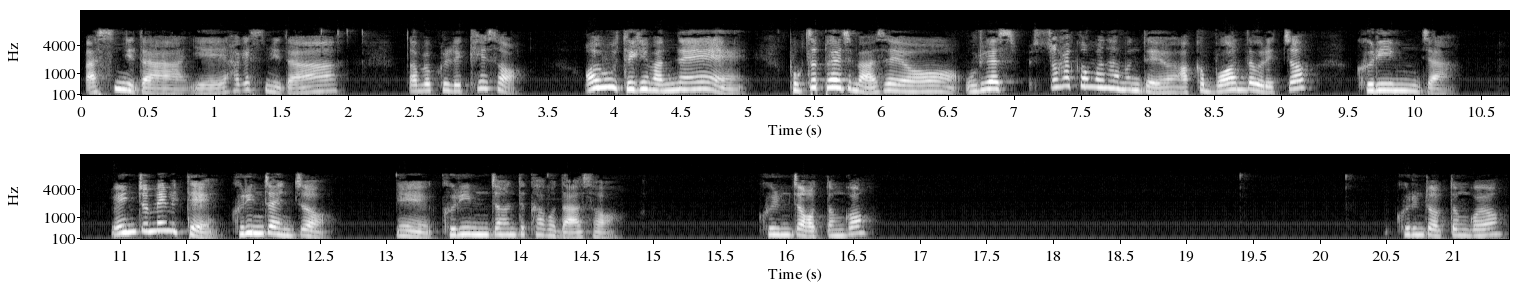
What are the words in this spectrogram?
맞습니다. 예, 하겠습니다. 더블 클릭해서 아유 되게 많네. 복잡해하지 마세요. 우리가 수- 수정할 것만 하면 돼요. 아까 뭐 한다고 그랬죠? 그림자. 왼쪽 맨 밑에 그림자 있죠? 예, 그림자 선택하고 나서 그림자 어떤 거? 그림자 어떤 거요?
